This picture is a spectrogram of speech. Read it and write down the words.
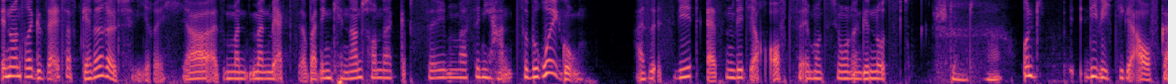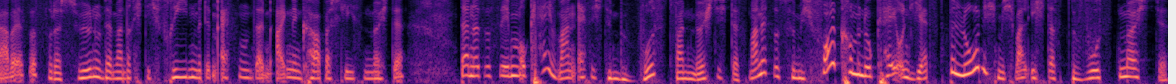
in unserer Gesellschaft generell schwierig. Ja, also man, man merkt es ja bei den Kindern schon, da gibt es eben was in die Hand zur Beruhigung. Also es wird, Essen wird ja auch oft für Emotionen genutzt. Stimmt, ja. Und die wichtige Aufgabe ist es, so das Schön. Und wenn man richtig Frieden mit dem Essen und seinem eigenen Körper schließen möchte, dann ist es eben okay, wann esse ich denn bewusst, wann möchte ich das, wann ist es für mich vollkommen okay und jetzt belohne ich mich, weil ich das bewusst möchte.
